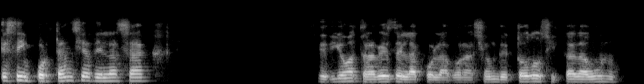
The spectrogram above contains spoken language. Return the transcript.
Esta importancia de la SAC se dio a través de la colaboración de todos y cada uno.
